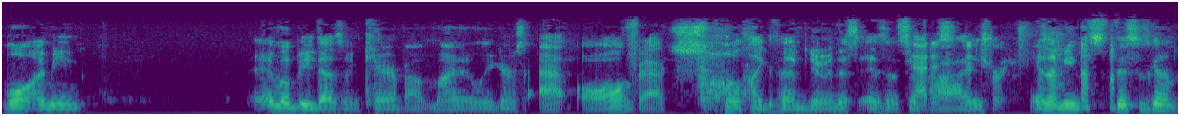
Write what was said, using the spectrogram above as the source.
Well, I mean, MLB doesn't care about minor leaguers at all. facts. So, like them doing this isn't a that is the surprise. truth. And I mean, this is gonna,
